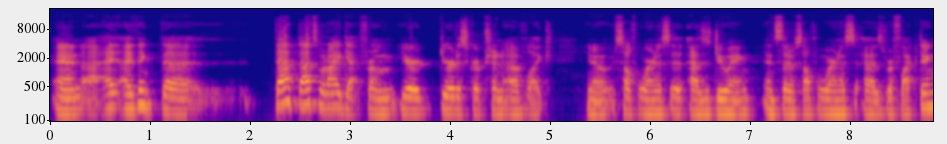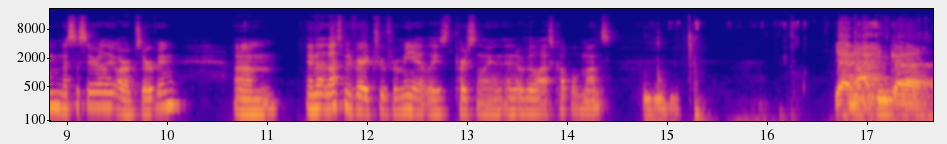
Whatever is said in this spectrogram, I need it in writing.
And I, I think the that that's what I get from your your description of like you know self awareness as doing instead of self awareness as reflecting necessarily or observing, um, and that, that's been very true for me at least personally, and, and over the last couple of months. Mm-hmm. Yeah, no, I think uh,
